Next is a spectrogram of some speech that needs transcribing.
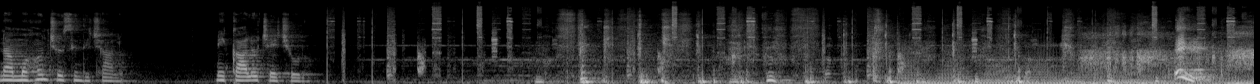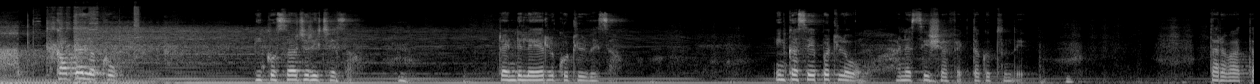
నా మొహం చూసింది చాలు. నీ కాలు చేయి చూడు. కథలకు నీకు సర్జరీ చేశా. రెండు లేయర్లు కుట్లు వేసా ఇంకా సేపట్లో అనస్థీషియా ఎఫెక్ట్ తగ్గుతుంది. తర్వాత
